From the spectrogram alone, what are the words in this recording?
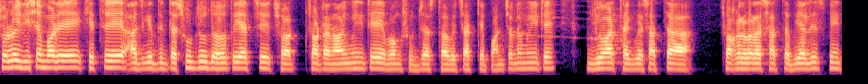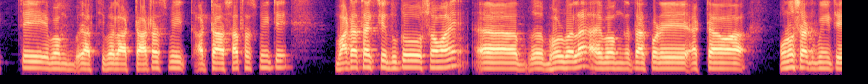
ষোলোই ডিসেম্বরের ক্ষেত্রে আজকের দিনটা সূর্য উদয় হতে যাচ্ছে ছ, ছটা নয় মিনিটে এবং সূর্যাস্ত হবে চারটে পঞ্চান্ন মিনিটে। জোয়ার থাকবে সাতটা, সকালবেলা সাতটা বিয়াল্লিশ মিনিটে এবং রাত্রিবেলা আটটা আঠাশ মিনিট, আটটা সাতাশ মিনিটে। ভাটা থাকছে দুটো সময় ভোরবেলা এবং তারপরে একটা উনষাট মিনিটে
